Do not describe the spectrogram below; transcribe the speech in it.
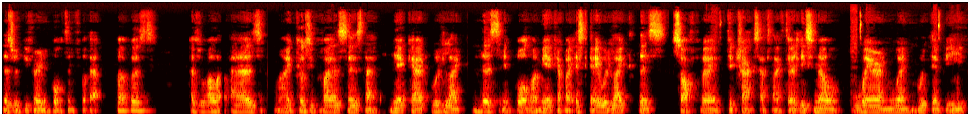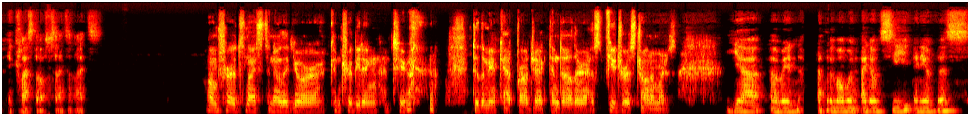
this would be very important for that purpose. As well as my co-supervisor says that Meerkat would like this, in, well, not Meerkat, but SKA would like this software to track satellites to at least know where and when would there be a cluster of satellites. I'm sure it's nice to know that you're contributing to to the Meerkat project and to other future astronomers. Yeah, I mean, at the moment, I don't see any of this,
